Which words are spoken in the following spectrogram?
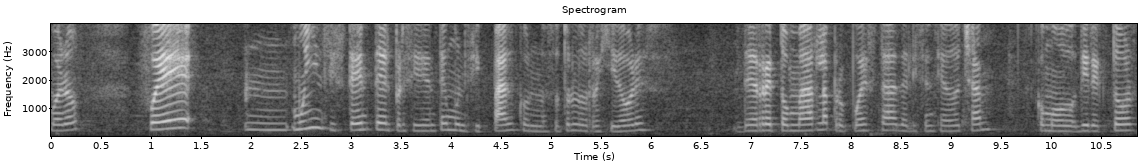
Bueno, fue mm, muy insistente el presidente municipal con nosotros los regidores de retomar la propuesta del licenciado Cham como director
